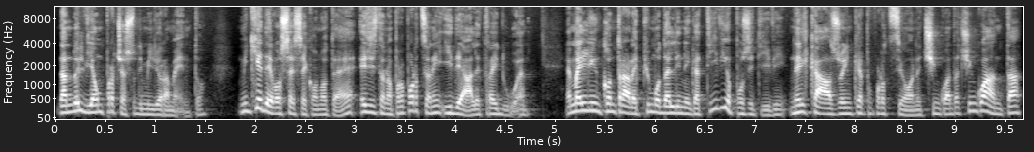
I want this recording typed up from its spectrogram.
dando il via a un processo di miglioramento. Mi chiedevo se secondo te esiste una proporzione ideale tra i due. È meglio incontrare più modelli negativi o positivi? Nel caso in che proporzione? 50-50?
